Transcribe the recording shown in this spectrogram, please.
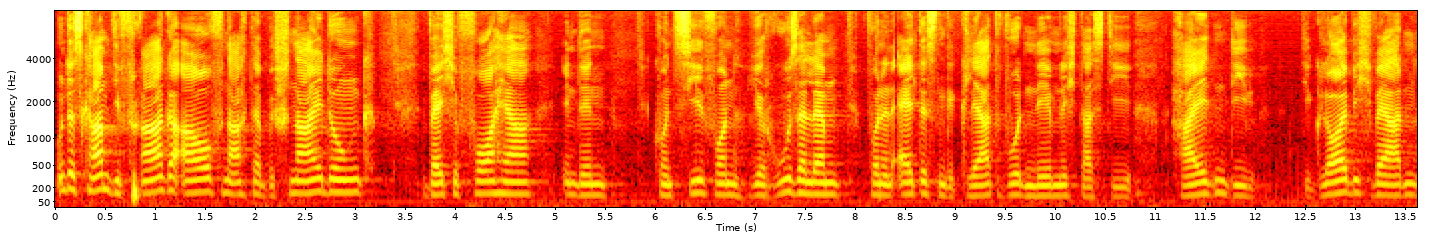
Und es kam die Frage auf nach der Beschneidung, welche vorher in den Konzil von Jerusalem von den Ältesten geklärt wurden, nämlich dass die Heiden, die, die gläubig werden,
